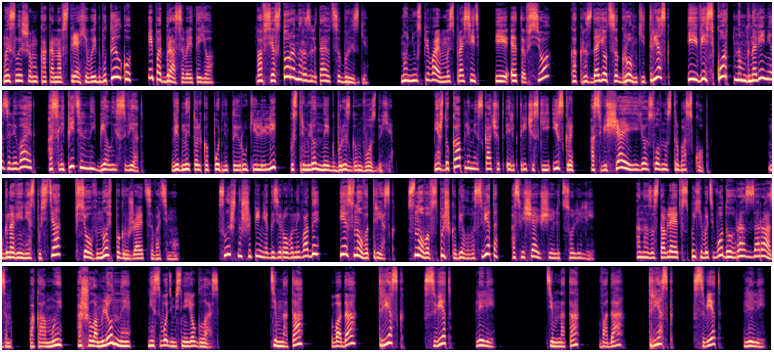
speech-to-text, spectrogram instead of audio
Мы слышим, как она встряхивает бутылку и подбрасывает ее. Во все стороны разлетаются брызги. Но не успеваем мы спросить, и это все, как раздается громкий треск, и весь корт на мгновение заливает ослепительный белый свет. Видны только поднятые руки Лили, устремленные к брызгам в воздухе. Между каплями скачут электрические искры, освещая ее словно стробоскоп. Мгновение спустя все вновь погружается во тьму. Слышно шипение газированной воды и снова треск. Снова вспышка белого света, освещающая лицо Лили. Она заставляет вспыхивать воду раз за разом, пока мы, ошеломленные, не сводим с нее глаз. Темнота, вода, треск, свет, Лили. Темнота, вода, треск, свет, Лили.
